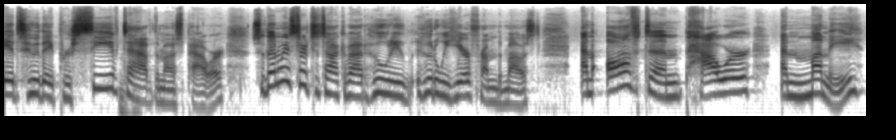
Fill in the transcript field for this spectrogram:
It's who they perceive to mm-hmm. have the most power. So then we start to talk about who we, who do we hear from the most, and often power and money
